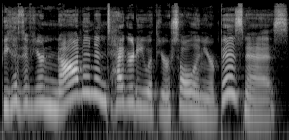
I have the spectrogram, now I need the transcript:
Because if you're not in integrity with your soul in your business,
